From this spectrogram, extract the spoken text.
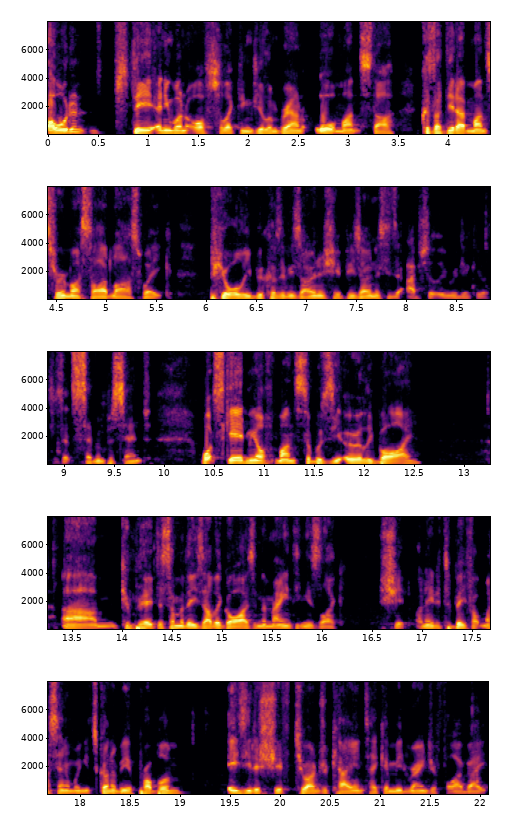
I wouldn't steer anyone off selecting Dylan Brown or Munster because I did have Munster in my side last week purely because of his ownership. His ownership is absolutely ridiculous. It's at seven percent. What scared me off Munster was the early buy um, compared to some of these other guys. And the main thing is like, shit, I needed to beef up my center wing. It's going to be a problem. Easy to shift 200k and take a mid range of five eight.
